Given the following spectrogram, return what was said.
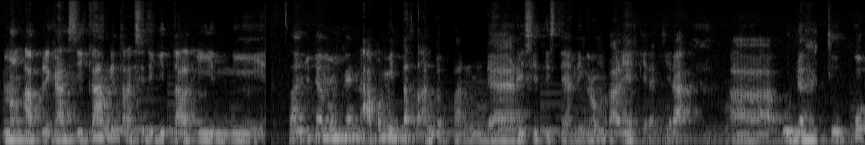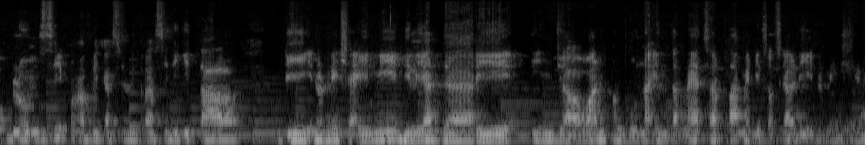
mengaplikasikan literasi digital ini. Selanjutnya mungkin aku minta tanggapan dari Siti Standing Room kali ya kira-kira uh, udah cukup belum sih pengaplikasian literasi digital di Indonesia ini dilihat dari tinjauan pengguna internet serta media sosial di Indonesia?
